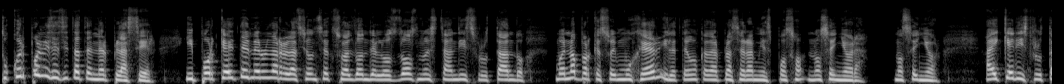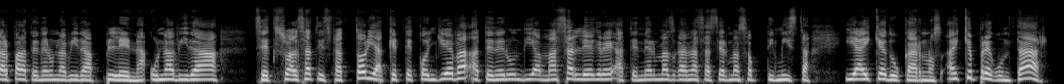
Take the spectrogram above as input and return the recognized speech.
tu cuerpo necesita tener placer. ¿Y por qué tener una relación sexual donde los dos no están disfrutando? Bueno, porque soy mujer y le tengo que dar placer a mi esposo. No, señora, no, señor. Hay que disfrutar para tener una vida plena, una vida sexual satisfactoria que te conlleva a tener un día más alegre, a tener más ganas, a ser más optimista. Y hay que educarnos, hay que preguntar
